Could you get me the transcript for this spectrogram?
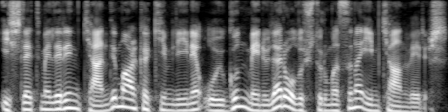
işletmelerin kendi marka kimliğine uygun menüler oluşturmasına imkan verir.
